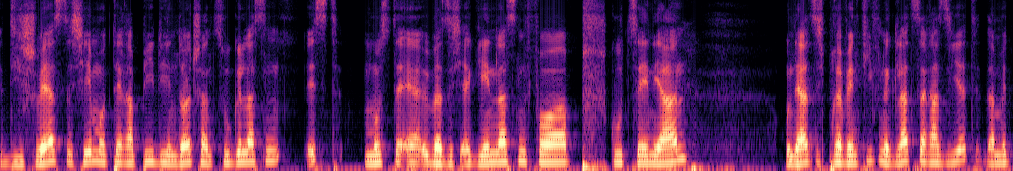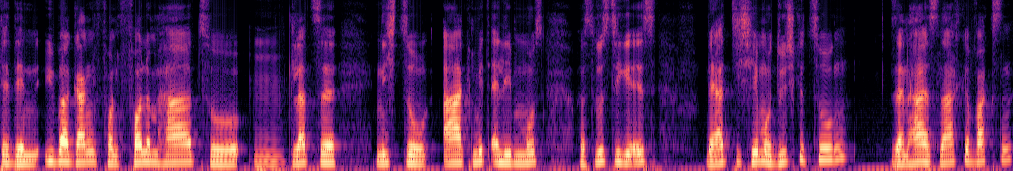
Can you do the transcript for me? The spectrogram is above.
die schwerste Chemotherapie, die in Deutschland zugelassen ist, musste er über sich ergehen lassen vor pff, gut zehn Jahren. Und er hat sich präventiv eine Glatze rasiert, damit er den Übergang von vollem Haar zu Mhm. Glatze nicht so arg miterleben muss. Und das Lustige ist, der hat die Chemo durchgezogen, sein Haar ist nachgewachsen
